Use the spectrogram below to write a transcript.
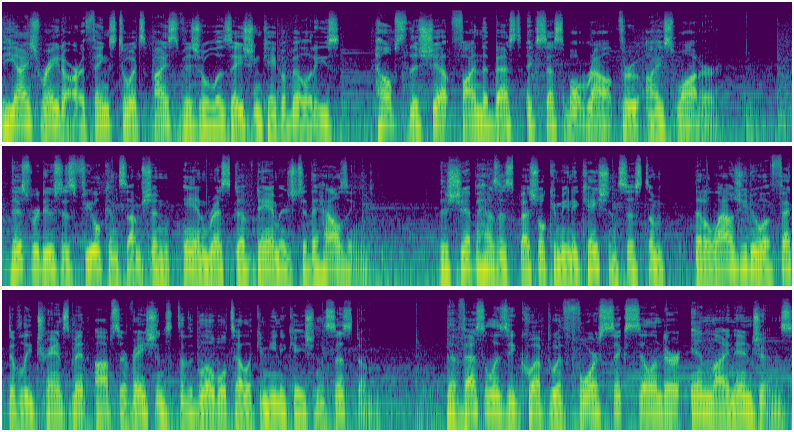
The ice radar, thanks to its ice visualization capabilities, helps the ship find the best accessible route through ice water. This reduces fuel consumption and risk of damage to the housing. The ship has a special communication system that allows you to effectively transmit observations to the global telecommunications system. The vessel is equipped with four six-cylinder inline engines,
